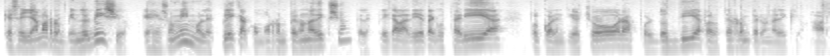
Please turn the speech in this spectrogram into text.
que se llama Rompiendo el Vicio, que es eso mismo, le explica cómo romper una adicción, que le explica la dieta que gustaría por 48 horas, por dos días para usted romper una adicción. Ahora,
